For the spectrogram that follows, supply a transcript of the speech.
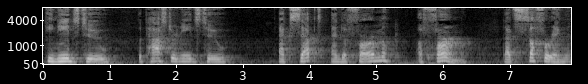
he needs to, the pastor needs to accept and affirm, affirm that suffering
